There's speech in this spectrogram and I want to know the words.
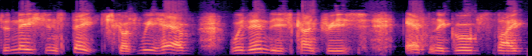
to nation states because we have within these countries ethnic groups like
